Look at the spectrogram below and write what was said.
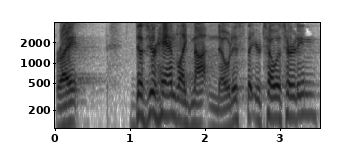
right? Does your hand like not notice that your toe is hurting?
